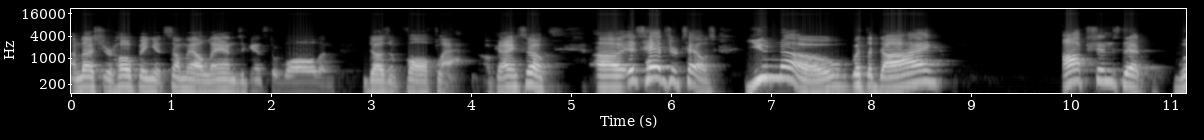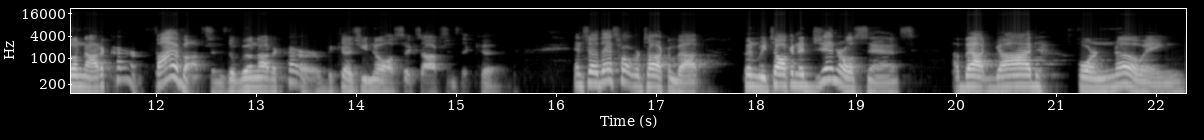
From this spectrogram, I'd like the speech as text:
unless you're hoping it somehow lands against a wall and doesn't fall flat. Okay, so uh, it's heads or tails. You know with the die options that will not occur, five options that will not occur because you know all six options that could. And so that's what we're talking about when we talk in a general sense about God foreknowing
